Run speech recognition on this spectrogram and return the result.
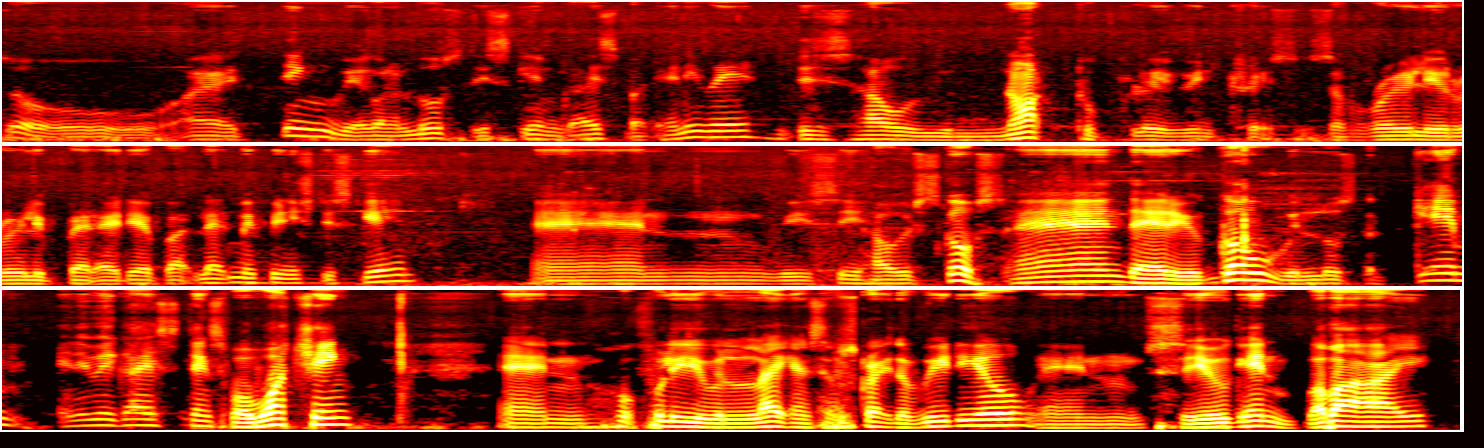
So i think we're gonna lose this game guys. But anyway this is how you not to play wind trace. It's a really really bad idea. But let me finish this game and we see how it goes. And there you go. We lose the game. Anyway guys thanks for watching. And hopefully you will like and subscribe the video. And see you again. Bye bye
